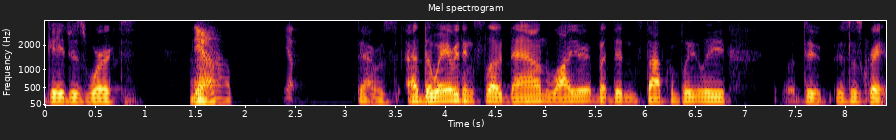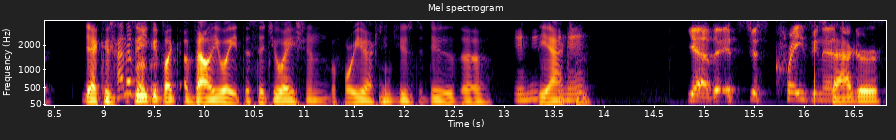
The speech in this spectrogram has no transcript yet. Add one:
gauges worked. Yeah. Um, Yep. Yeah, it was uh, the way everything slowed down while you're, but didn't stop completely. Dude, this is great. Yeah, because Kind of so you a- could like evaluate the situation before you actually Mhm. choose to do the Mhm, the mhm. action. Yeah, it's just craziness. Stagger. It's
